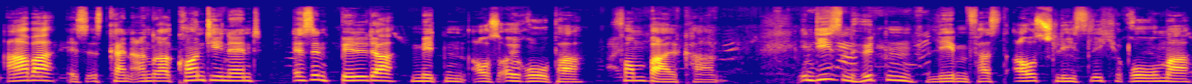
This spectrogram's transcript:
Aber es ist kein anderer Kontinent, es sind Bilder mitten aus Europa, vom Balkan. In diesen Hütten leben fast ausschließlich Roma,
